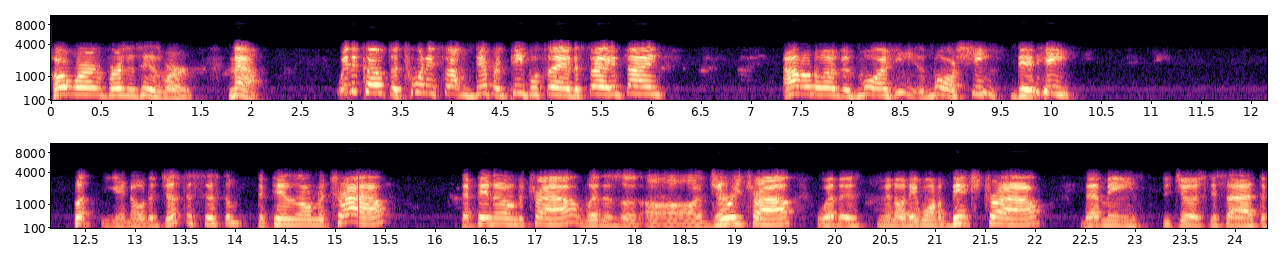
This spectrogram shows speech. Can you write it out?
Her word versus his word. Now, when it comes to 20 something different people saying the same thing, I don't know if it's more he, more she than he. But you know, the justice system, depending on the trial, depending on the trial, whether it's a, a, a jury trial, whether it's, you know they want a bench trial, that means the judge decides to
